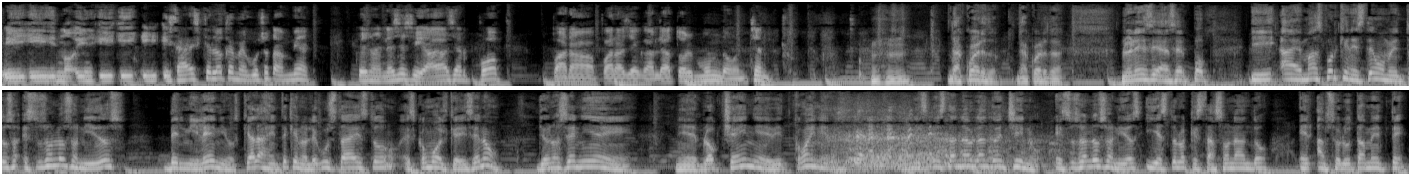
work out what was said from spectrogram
Y, y, no, y, y, y, ¿sabes qué es lo que me gusta también? Que no hay necesidad de hacer pop para, para llegarle a todo el mundo, ¿me entiendes? Ujú. De acuerdo, de acuerdo. No hay necesidad de hacer pop. Y además porque en este momento estos son los sonidos del milenio. Es que a la gente que no le gusta esto es como el que dice, no, yo no sé ni de, ni de blockchain, ni de bitcoin. Ni de... A mí sí me están hablando en chino. Estos son los sonidos y esto es lo que está sonando en absolutamente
